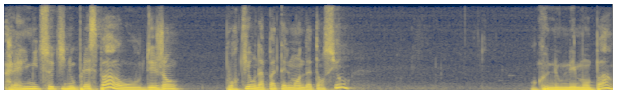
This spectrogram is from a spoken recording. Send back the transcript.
à la limite, ceux qui ne nous plaisent pas ou des gens pour qui on n'a pas tellement d'attention ou que nous n'aimons pas.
